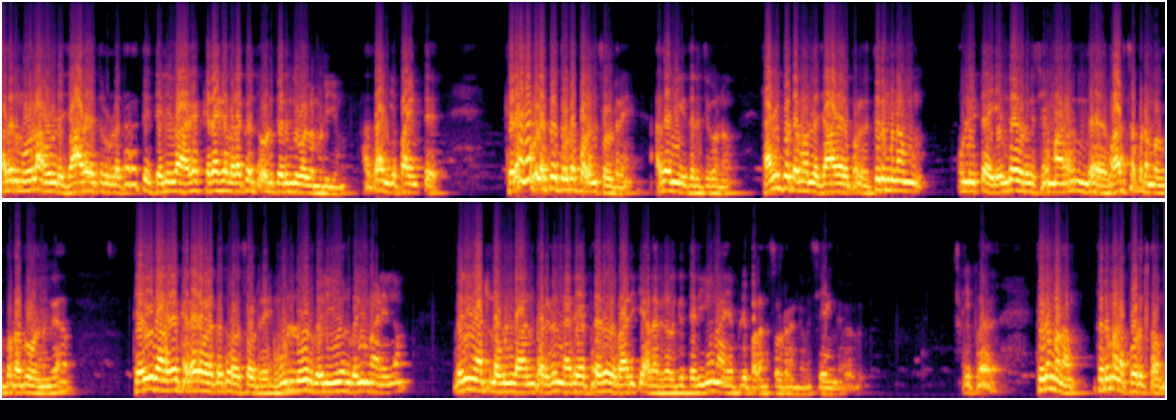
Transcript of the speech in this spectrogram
அதன் மூலம் அவருடைய ஜாதகத்தில் உள்ள தரத்தை தெளிவாக கிரக விளக்கத்தோடு தெரிந்து கொள்ள முடியும். அதுதான் இங்க பாயிண்ட் கிரக விளக்கத்தோட பலன் சொல்றேன். அதை நீங்க தெரிஞ்சுக்கணும். தனிப்பட்ட முறையில் ஜாதக பலன். திருமணம் உள்ளிட்ட எந்த ஒரு விஷயமானாலும் இந்த வாட்ஸ்அப் நம்பருக்கு தொடர்பு கொள்ளுங்க. தெளிவாக கிரக விளக்கத்தோட சொல்றேன். உள்ளூர் வெளியூர் வெளிமாநிலம் வெளிநாட்டில் உள்ள அன்பர்கள் நிறைய பேர் வாடிக்கையாளர்களுக்கு தெரியும். நான் எப்படி பலன் சொல்றேங்க விஷயங்கிறது. இப்போ திருமணம் திருமண பொருத்தம்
